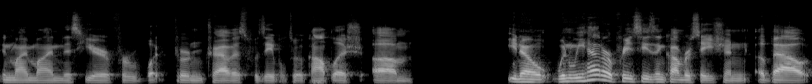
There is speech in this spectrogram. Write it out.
in my mind this year for what Jordan Travis was able to accomplish. Um, you know, when we had our preseason conversation about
